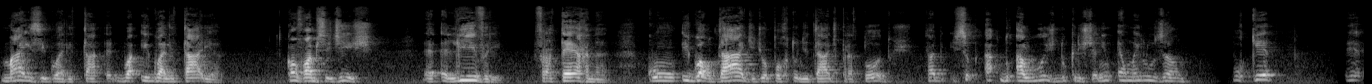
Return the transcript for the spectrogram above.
mais igualitária, conforme se diz, é, é livre, fraterna, com igualdade de oportunidade para todos, sabe? Isso, à luz do cristianismo, é uma ilusão. Porque é,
